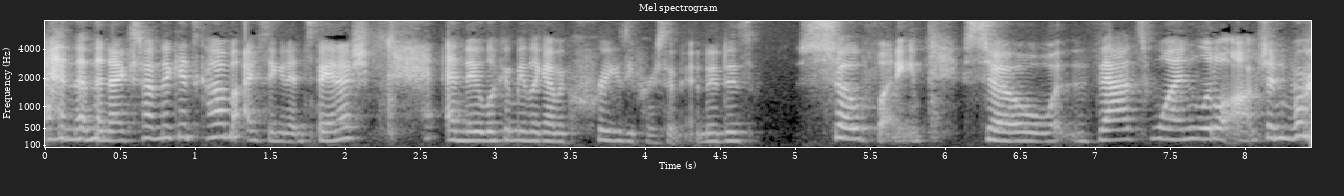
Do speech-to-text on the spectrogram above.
And then the next time the kids come, I sing it in Spanish and they look at me like I'm a crazy person and it is so funny. So that's one little option for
